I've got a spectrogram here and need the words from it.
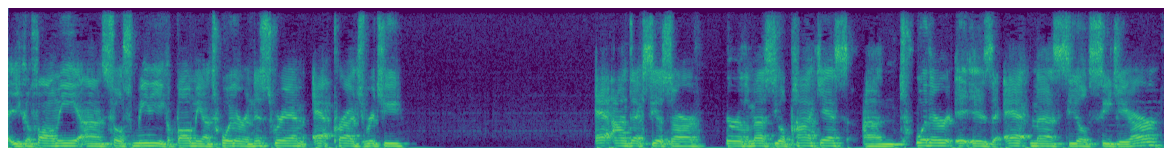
You can follow me on social media. You can follow me on Twitter and Instagram at Proj Richey, at OnDeckCSR, or the Men of Steel Podcast. On Twitter, it is at Men of Steel CJR.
